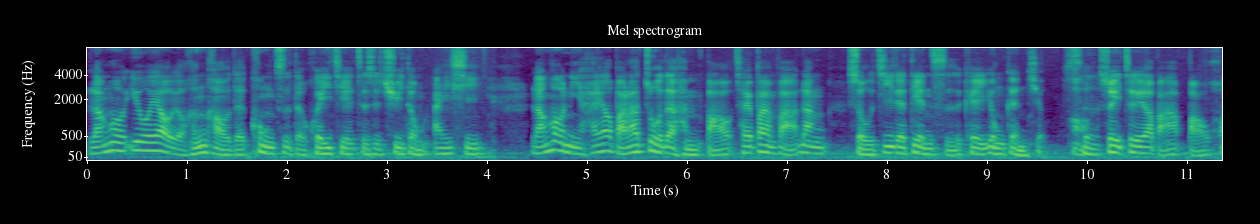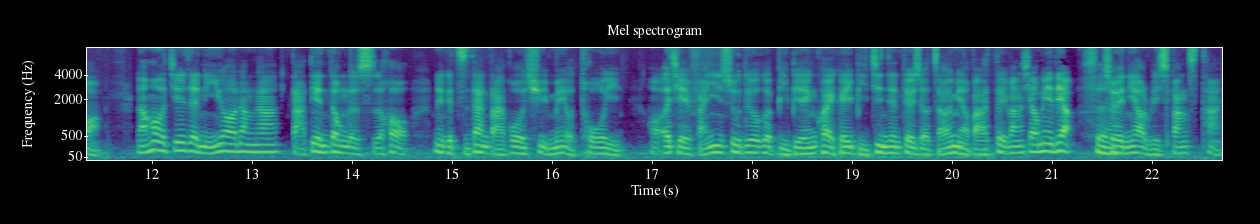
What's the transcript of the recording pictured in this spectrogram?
然后又要有很好的控制的灰阶，这是驱动 IC。然后你还要把它做得很薄，才有办法让手机的电池可以用更久。哦、所以这个要把它薄化。然后接着你又要让它打电动的时候，那个子弹打过去没有拖影，哦，而且反应速度又会比别人快，可以比竞争对手早一秒把对方消灭掉。是，所以你要 response time。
